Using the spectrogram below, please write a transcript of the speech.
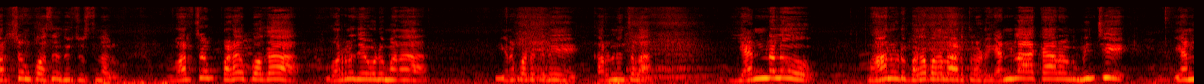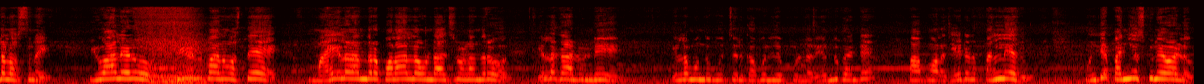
వర్షం కోసం ఎదురు చూస్తున్నారు. వర్షం పడకపోగా వరుణదేవుడు మన ఇనపడకని కరుణించల. ఎండలు మానవుడు బగబగలాడుతున్నాడు. ఎండాకాలం మించి ఎండలు వస్తున్నాయి. ఇవాళ చీకటి పాలన వస్తే మహిళలందరూ పొలాల్లో ఉండాల్సిన వాళ్ళందరూ ఇళ్ళ కాడుండి ఉండి ఇళ్ళ ముందు కూర్చొని కబుర్లు చెప్పుకుంటున్నారు. ఎందుకంటే పాపం వాళ్ళ చేయడానికి పని లేదు. ఉంటే పని చేసుకునేవాళ్ళు.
